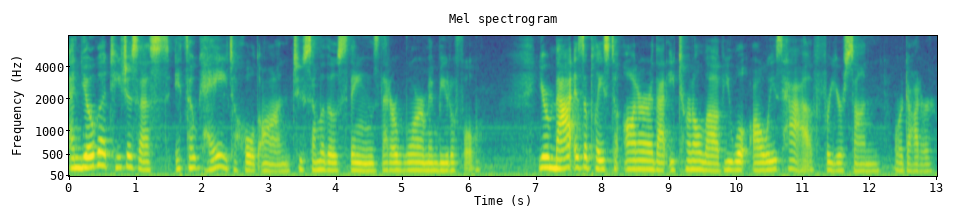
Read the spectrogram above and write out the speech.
And yoga teaches us it's okay to hold on to some of those things that are warm and beautiful. Your mat is a place to honor that eternal love you will always have for your son or daughter.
